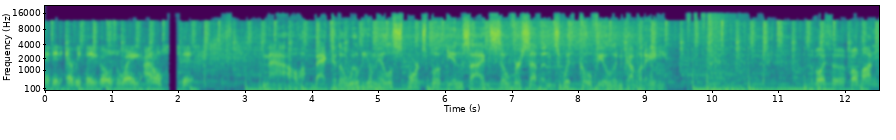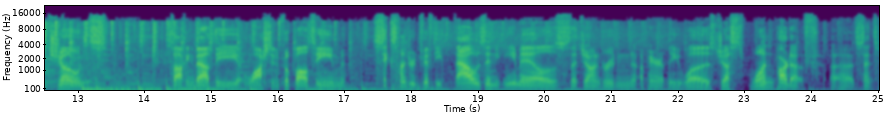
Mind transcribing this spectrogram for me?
and then everything goes away. I don't see this. Now, back to the William Hill Sportsbook Inside Silver Sevens with Cofield and Company. Voice of Bomani Jones talking about the Washington football team. 650,000 emails that Jon Gruden apparently was just one part of, uh, sent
